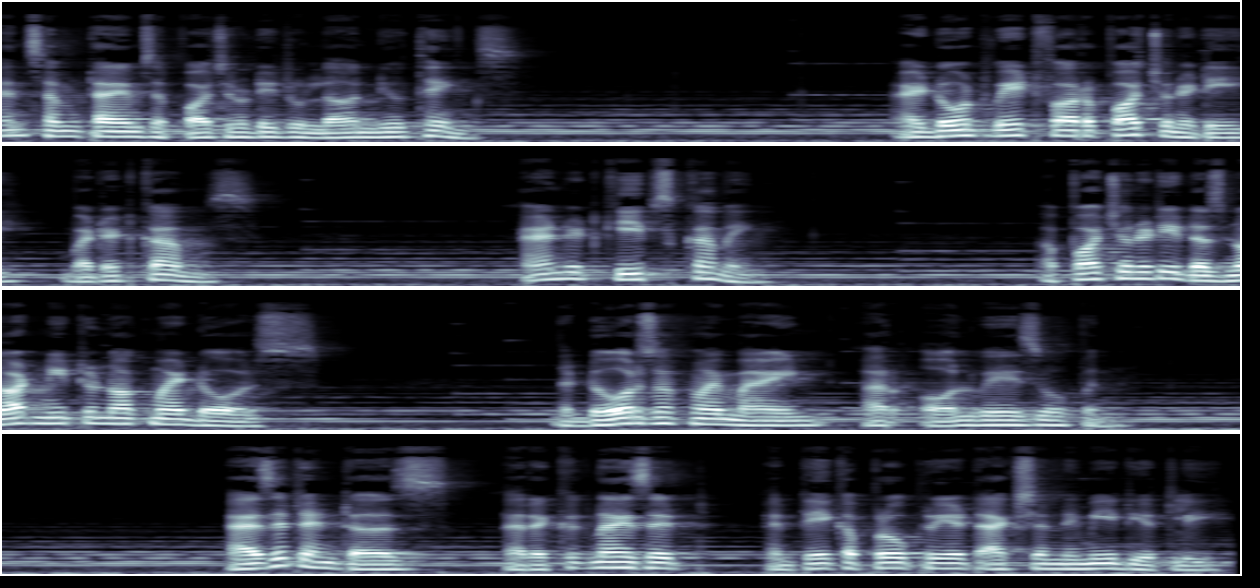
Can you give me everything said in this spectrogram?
and sometimes opportunity to learn new things. I don't wait for opportunity, but it comes. And it keeps coming. Opportunity does not need to knock my doors. The doors of my mind are always open. As it enters, I recognize it and take appropriate action immediately,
